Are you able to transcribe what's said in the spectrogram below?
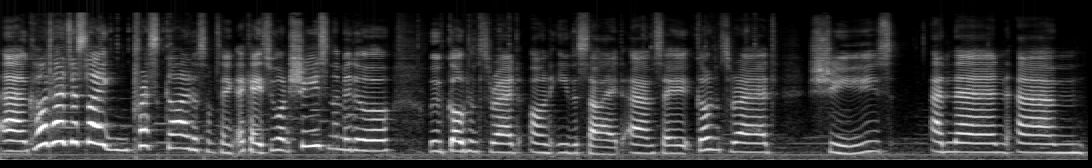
Uh, can't I just like press guide or something? Okay so we want shoes in the middle with golden thread on either side. Um, so golden thread shoes and then um,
